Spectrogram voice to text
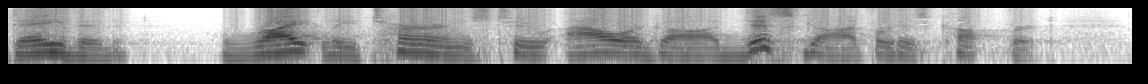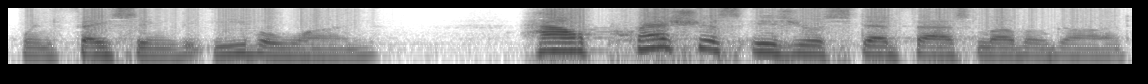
David rightly turns to our God, this God, for his comfort when facing the evil one. How precious is your steadfast love, O God.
